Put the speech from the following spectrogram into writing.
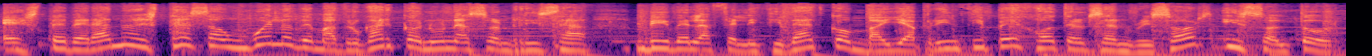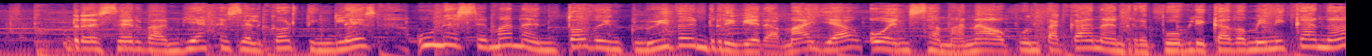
Este verano estás a un vuelo de madrugar con una sonrisa. Vive la felicidad con Bahía Príncipe, Hotels and Resorts y Sol Tour. Reserva en viajes del corte inglés una semana en todo incluido en Riviera Maya o en Samaná o Punta Cana en República Dominicana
